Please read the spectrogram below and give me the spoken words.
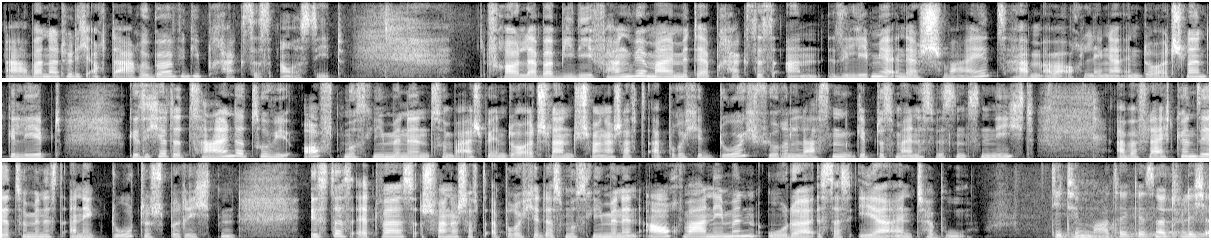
aber natürlich auch darüber, wie die Praxis aussieht. Frau Lababidi, fangen wir mal mit der Praxis an. Sie leben ja in der Schweiz, haben aber auch länger in Deutschland gelebt. Gesicherte Zahlen dazu, wie oft Musliminnen zum Beispiel in Deutschland Schwangerschaftsabbrüche durchführen lassen, gibt es meines Wissens nicht. Aber vielleicht können Sie ja zumindest anekdotisch berichten. Ist das etwas, Schwangerschaftsabbrüche, das Musliminnen auch wahrnehmen oder ist das eher ein Tabu? Die Thematik ist natürlich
